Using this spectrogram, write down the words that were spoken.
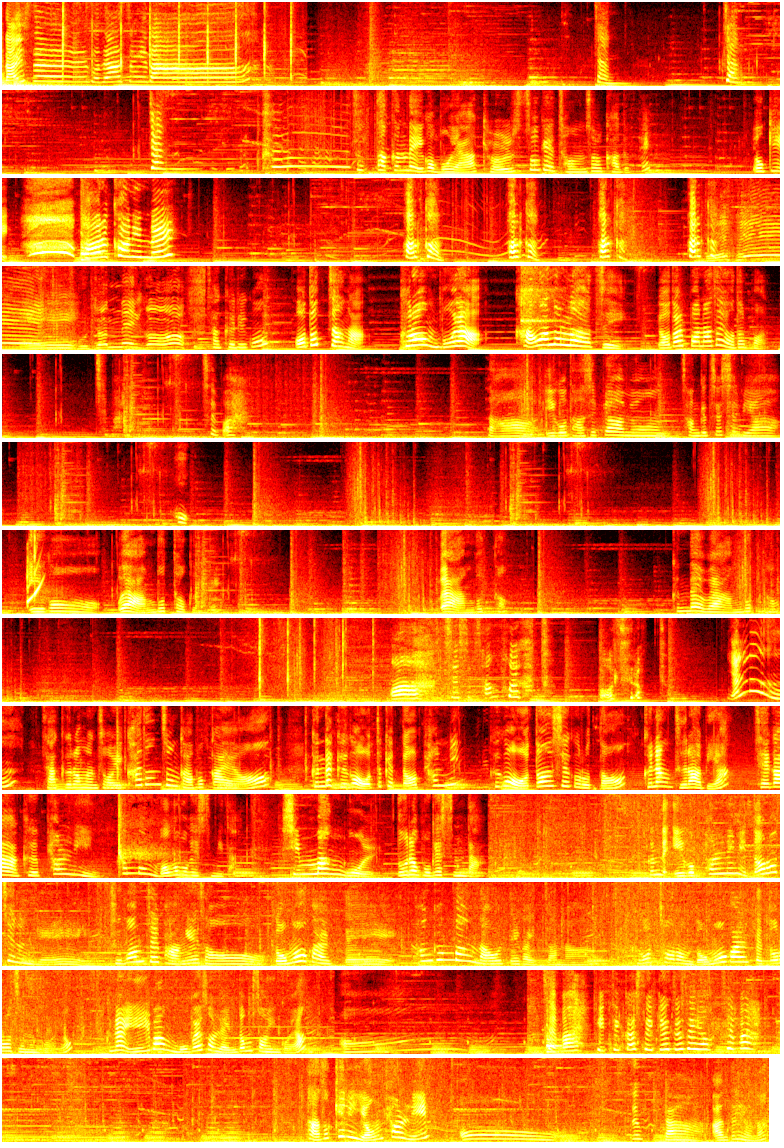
나이스 고생하셨습니다 짠 짠! 짠! 크 좋다 근데 이거 뭐야 결속의 전설 카드팩? 여기 바르칸인데? 바르칸! 바르칸! 바르칸! 바르칸! 에헤 에이. 조졌네 이거 자 그리고 얻었잖아 그럼 뭐야 강화 눌러야지 여덟 번 하자 여덟 번 제발 제발 나 이거 다시 패하면 장기 70이야 헉 이거 왜 안 붙어 근데? 왜 안 붙어? 근데 왜 안 붙어? 와 73% 같은 어지럽다 얄루 자 그러면 저희 카던 좀 가볼까요 근데 그거 어떻게 떠? 편린? 그거 어떤 식으로 떠? 그냥 드랍이야? 제가 그 편린 한번 먹어보겠습니다 10만 골 노려보겠습니다 근데 이거 편린이 떨어지는 게 두 번째 방에서 넘어갈 때 황금방 나올 때가 있잖아 그것처럼 넘어갈 때 떨어지는 거예요? 그냥 일반 몹에서 랜덤성인 거야? 아. 제발 있게 해주세요. 제발. 다섯 캐리 영 편림? 오. 쓱다. 안 들려나?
